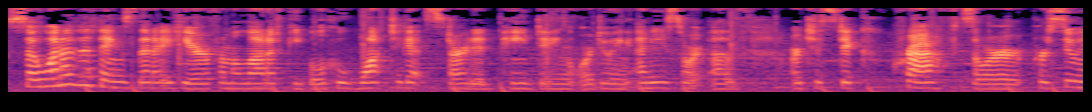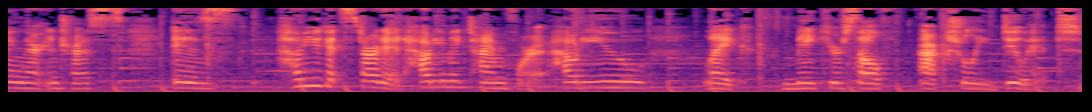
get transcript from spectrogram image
So one of the things that I hear from a lot of people who want to get started painting or doing any sort of artistic crafts or pursuing their interests is how do you get started? How do you make time for it? How do you like make yourself actually do it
